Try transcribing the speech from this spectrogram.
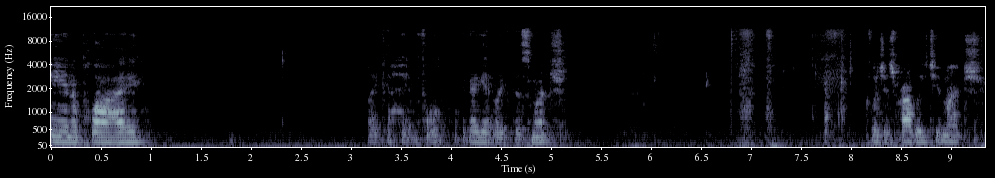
and apply like a handful. Like I get like this much, which is probably too much.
